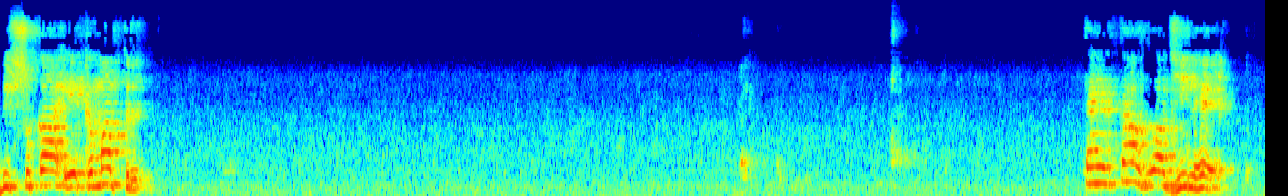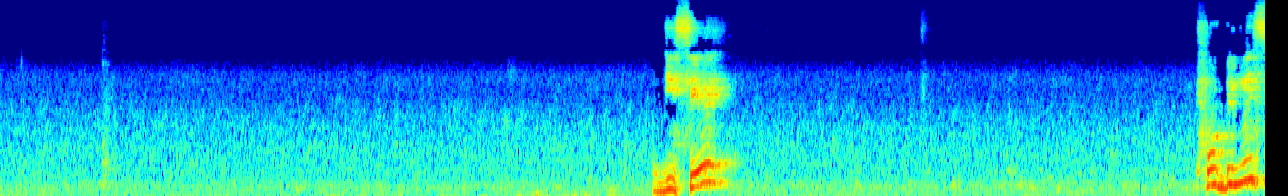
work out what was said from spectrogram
विश्व का एकमात्र तैरता हुआ झील है। जिसे फुडनिस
